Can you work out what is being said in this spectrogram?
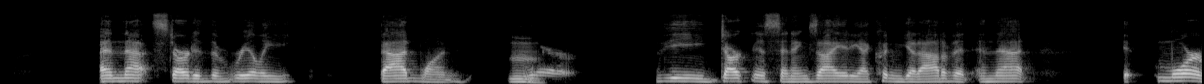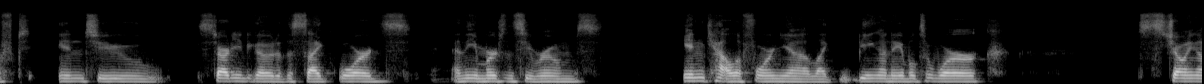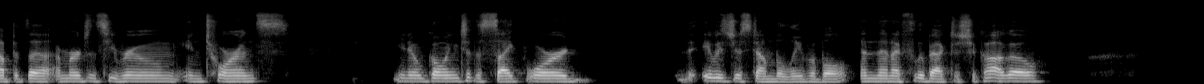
And that started the really bad one Mm. where the darkness and anxiety i couldn't get out of it and that it morphed into starting to go to the psych wards and the emergency rooms in california like being unable to work showing up at the emergency room in torrance you know going to the psych ward. It was just unbelievable and then i flew back to chicago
